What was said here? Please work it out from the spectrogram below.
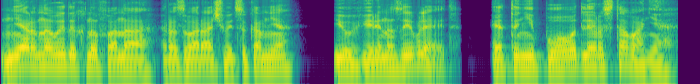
Нервно выдохнув, она разворачивается ко мне и уверенно заявляет. «Это не повод для расставания».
